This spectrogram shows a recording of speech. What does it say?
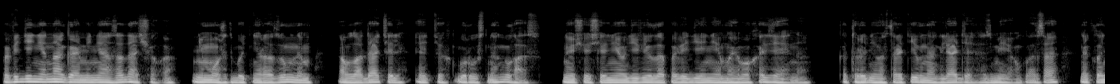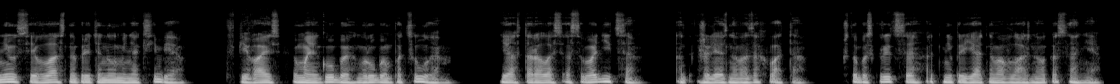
Поведение Нага меня озадачило. Не может быть неразумным обладатель этих грустных глаз. Но еще сильнее удивило поведение моего хозяина, который демонстративно, глядя змею в глаза, наклонился и властно притянул меня к себе, впиваясь в мои губы грубым поцелуем. Я старалась освободиться, от железного захвата, чтобы скрыться от неприятного влажного касания.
